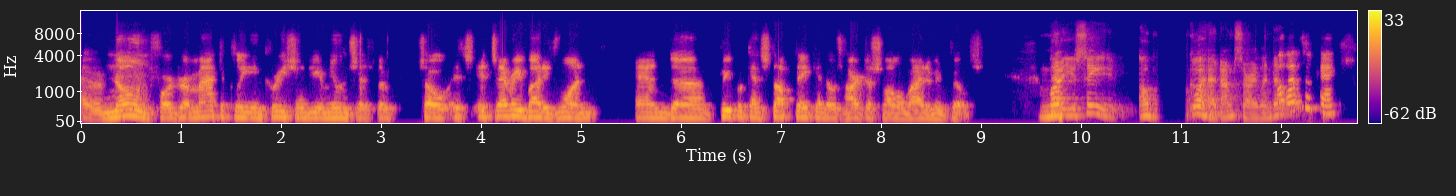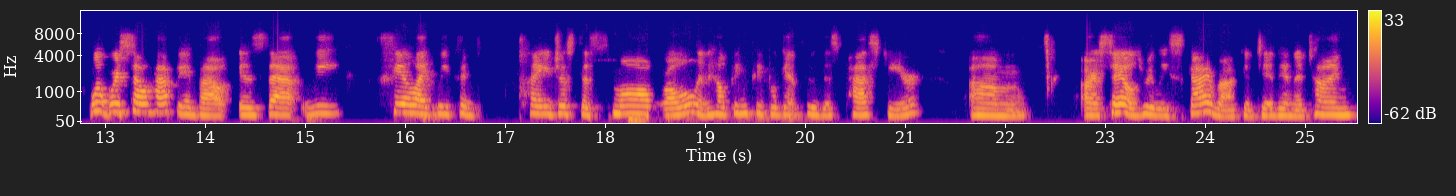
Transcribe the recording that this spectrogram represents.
uh, known for dramatically increasing the immune system. So it's, it's everybody's one. And uh, people can stop taking those hard to swallow vitamin pills. Now you say, oh, go ahead. I'm sorry, Linda. Oh, that's okay. What we're so happy about is that we feel like we could play just a small role in helping people get through this past year um, our sales really skyrocketed in a time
